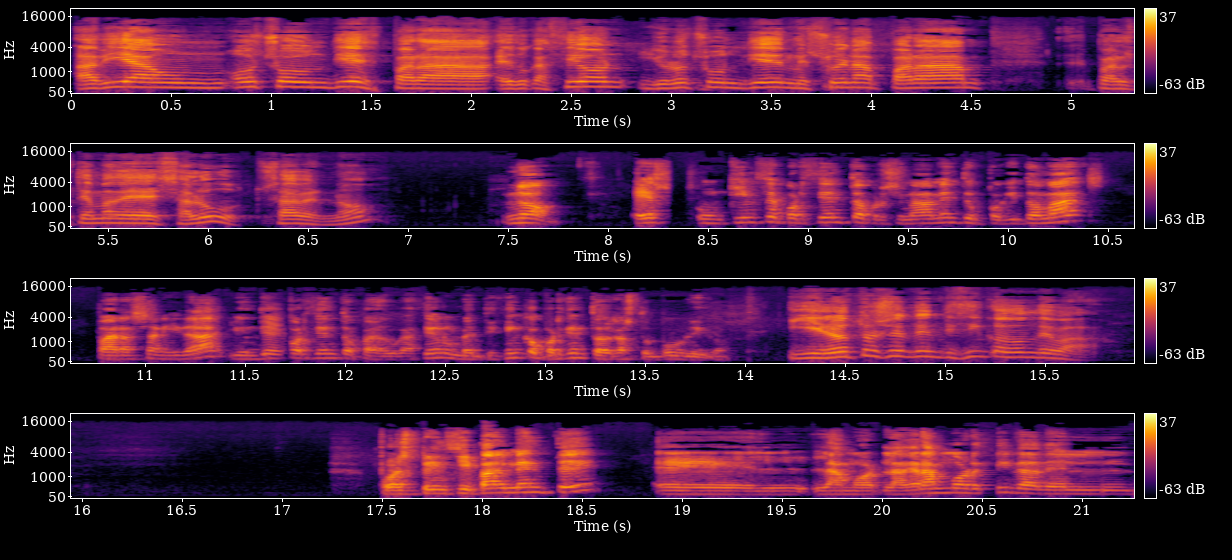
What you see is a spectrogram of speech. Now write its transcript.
había un 8 o un 10 para educación y un 8 o un 10 me suena para, para el tema de salud, ¿sabes, no? No, es un 15% aproximadamente, un poquito más, para sanidad y un 10% para educación, un 25% del gasto público. ¿Y el otro 75% dónde va? Pues principalmente la, gran mordida del,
